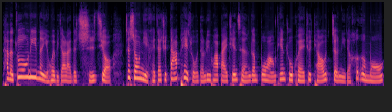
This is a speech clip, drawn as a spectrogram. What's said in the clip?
它的作用力呢也会比较来得持久。这时候你也可以再去搭配所谓的绿花白千层跟薄黄天竺葵，去调整你的荷尔蒙，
